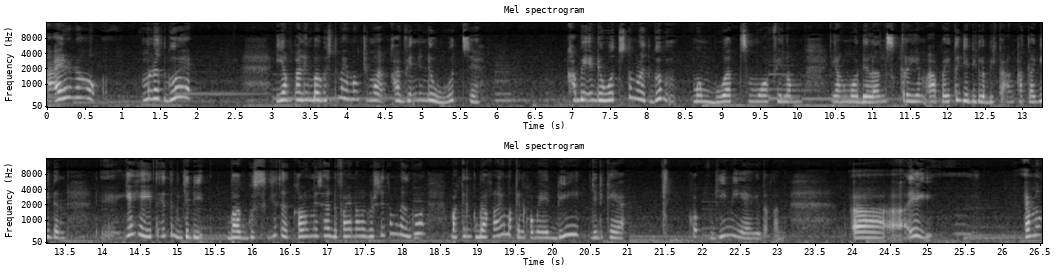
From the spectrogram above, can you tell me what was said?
I don't know menurut gue yang paling bagus tuh memang cuma Cabin in the Woods ya. Cabin in the Woods tuh menurut gue membuat semua film yang modelan scream apa itu jadi lebih keangkat lagi dan ya, ya itu itu jadi bagus gitu. Kalau misalnya The Final Girls itu menurut gue makin ke belakangnya makin komedi jadi kayak kok gini ya gitu kan. Uh, eh, emang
